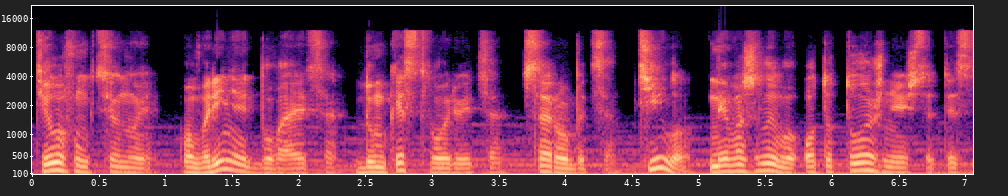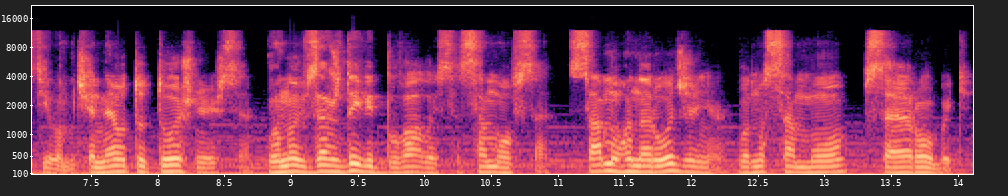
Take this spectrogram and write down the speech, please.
тіло функціонує, говоріння відбувається, думки створюються, все робиться. Тіло неважливо, ототожнюєшся ти з тілом чи не ототожнюєшся. Воно завжди відбувалося само все. З самого народження воно само все робить.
